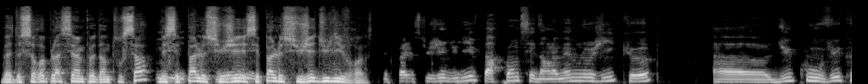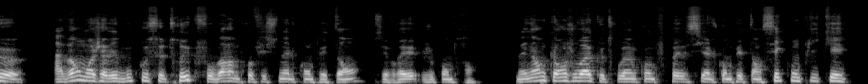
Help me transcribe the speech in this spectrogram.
bah, de se replacer un peu dans tout ça. Mais c'est pas le sujet. C'est pas le sujet du livre. c'est pas le sujet du livre. Par contre, c'est dans la même logique que, euh, du coup, vu que avant, moi, j'avais beaucoup ce truc, faut voir un professionnel compétent. C'est vrai, je comprends. Maintenant, quand je vois que trouver un professionnel compétent, c'est compliqué,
